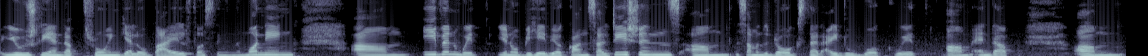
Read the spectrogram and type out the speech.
usually end up throwing yellow bile first thing in the morning. Um, even with, you know, behavior consultations, um, some of the dogs that I do work with um, end up um,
